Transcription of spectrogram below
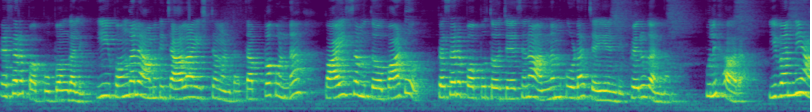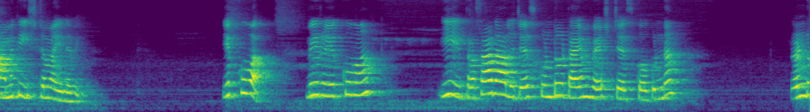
పెసరపప్పు పొంగలి. ఈ పొంగలి ఆమెకి చాలా ఇష్టం అంట తప్పకుండా పాయసంతో పాటు పెసరపప్పుతో చేసిన అన్నం కూడా చేయండి. పెరుగన్నం పులిహార ఇవన్నీ ఆమెకి ఇష్టమైనవి. ఎక్కువ మీరు ఎక్కువ ఈ ప్రసాదాలు చేసుకుంటూ టైం వేస్ట్ చేసుకోకుండా రెండు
